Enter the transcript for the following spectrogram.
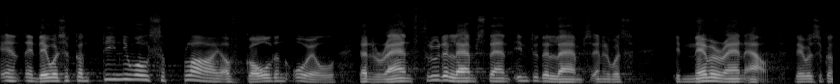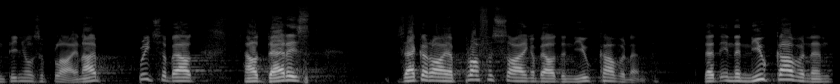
and, and there was a continual supply of golden oil that ran through the lampstand into the lamps, and it, was, it never ran out. There was a continual supply. And I preached about how that is Zechariah prophesying about the new covenant that in the new covenant,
